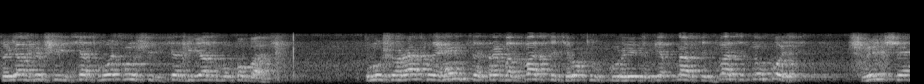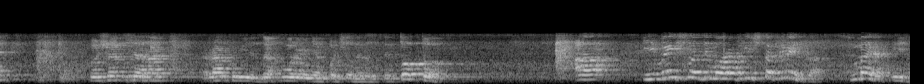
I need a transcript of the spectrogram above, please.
то я вже в 68-му, 69-му побачив. Тому що рак легень це треба 20 років курити, 15-20, ну ось швидше почався рак, ракові захворювання почали рости. Тобто, а і вийшла демографічна криза. Смертність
